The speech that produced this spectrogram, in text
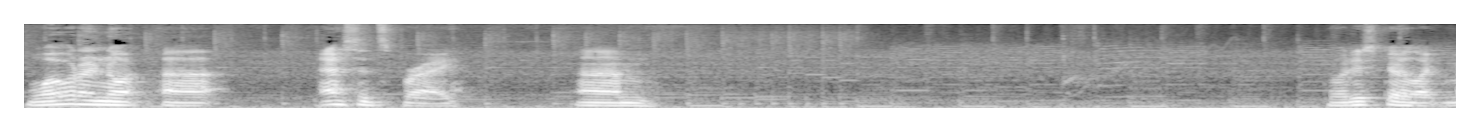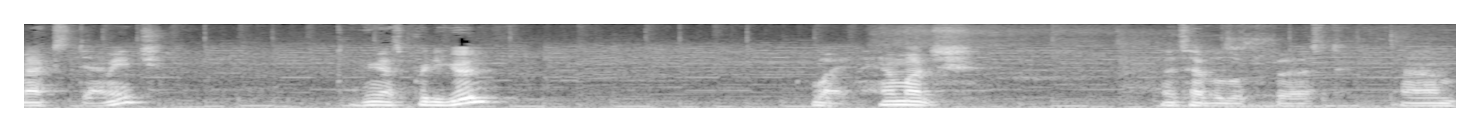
why would I not uh, acid spray? Um, do I just go like max damage? I think that's pretty good. Wait, how much? Let's have a look first. Um,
